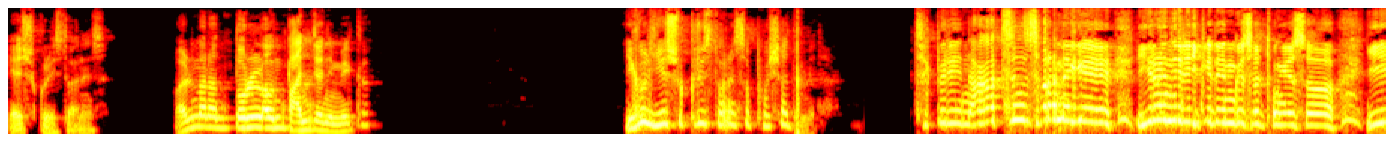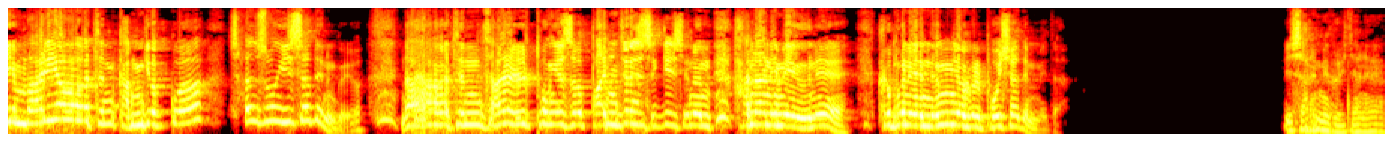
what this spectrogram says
예수 그리스도 안에서. 얼마나 놀라운 반전입니까? 이걸 예수 그리스도 안에서 보셔야 됩니다. 특별히 나 같은 사람에게 이런 일이 있게 된 것을 통해서 이 마리아와 같은 감격과 찬송이 있어야 되는 거예요. 나 같은 자를 통해서 반전시키시는 하나님의 은혜, 그분의 능력을 보셔야 됩니다. 이 사람이 그러잖아요.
